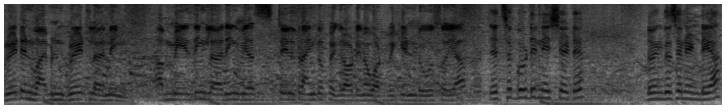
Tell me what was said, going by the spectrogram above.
great environment, great learning, amazing learning. We are still trying to figure out, you know, what we can do. So yeah, It's a good initiative doing this in India.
